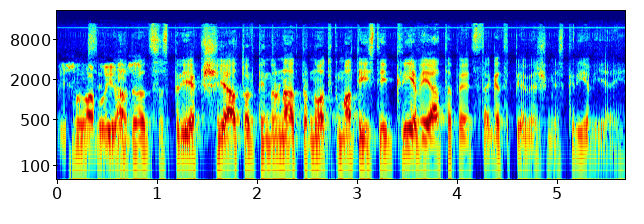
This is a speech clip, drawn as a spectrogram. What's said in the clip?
Visu labu jums! Jādodas uz priekšu, jāturpina runāt par notikumu attīstību Krievijā, tāpēc tagad pievēršamies Krievijai.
